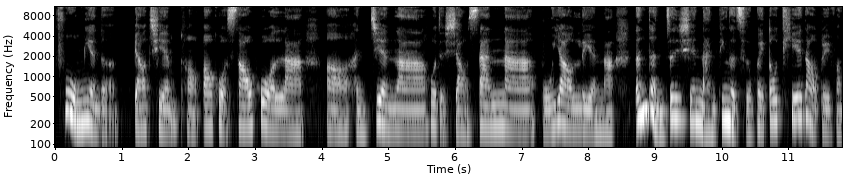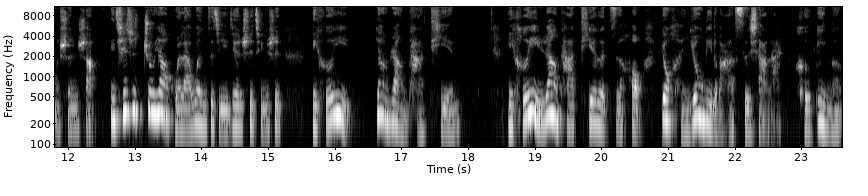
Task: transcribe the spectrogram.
负面的。标签，好，包括骚货啦，呃，很贱啦，或者小三呐，不要脸呐，等等这些难听的词汇都贴到对方身上。你其实就要回来问自己一件事情：是，你何以要让他贴？你何以让他贴了之后，又很用力的把它撕下来？何必呢？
